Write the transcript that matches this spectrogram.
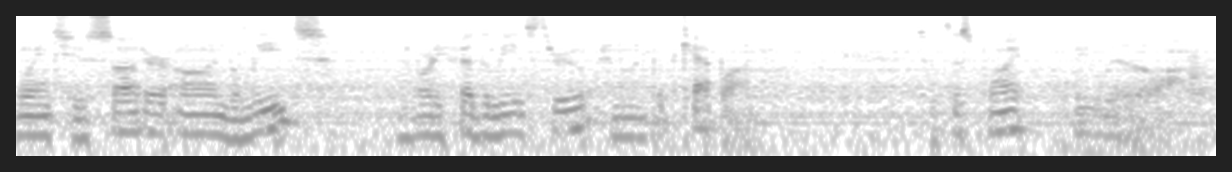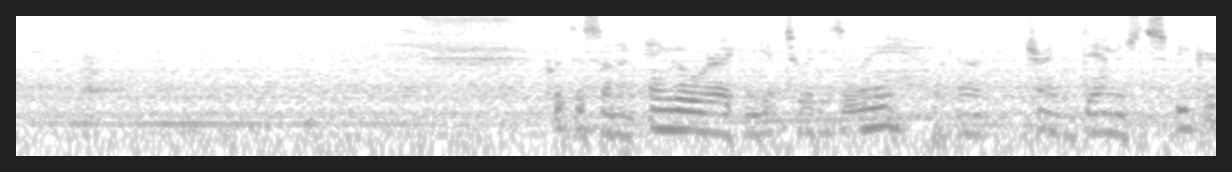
Going to solder on the leads. I've already fed the leads through and I'm going to put the cap on. So at this point we will put this on an angle where I can get to it easily without trying to damage the speaker.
